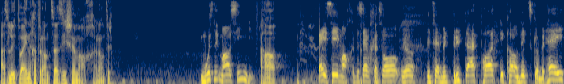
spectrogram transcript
Also Leute, die eigentlich einen Französischen machen, oder? Muss nicht mal sein. Aha. Hey, sie machen das einfach so, ja, jetzt haben wir drei Tage Party gehabt und jetzt gehen wir heim,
